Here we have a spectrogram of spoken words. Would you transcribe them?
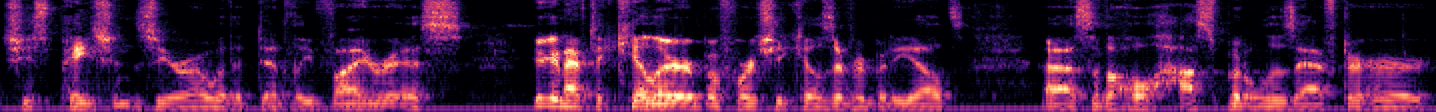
She's patient zero with a deadly virus. You're gonna have to kill her before she kills everybody else." Uh, so the whole hospital is after her.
